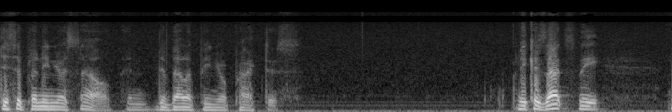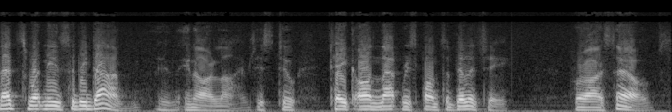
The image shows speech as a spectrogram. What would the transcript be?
disciplining yourself and developing your practice. Because that's the that's what needs to be done in, in our lives, is to take on that responsibility for ourselves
